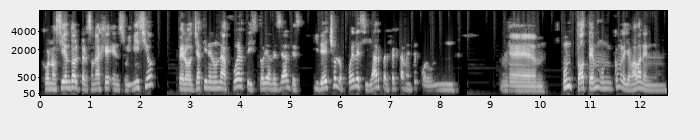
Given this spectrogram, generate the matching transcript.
conociendo al personaje en su inicio, pero ya tienen una fuerte historia desde antes y de hecho lo puedes hilar perfectamente por un eh, un tótem, un ¿cómo le llamaban en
